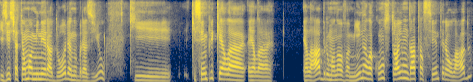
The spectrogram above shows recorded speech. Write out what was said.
existe até uma mineradora no Brasil que, que sempre que ela, ela ela abre uma nova mina, ela constrói um data center ao lado,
